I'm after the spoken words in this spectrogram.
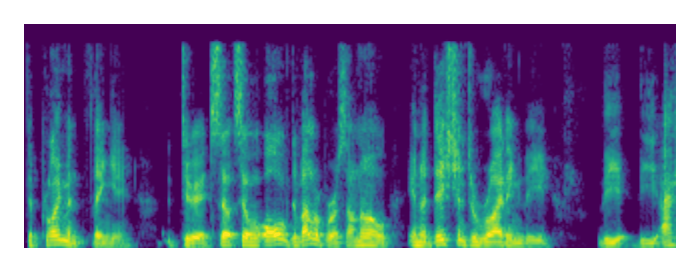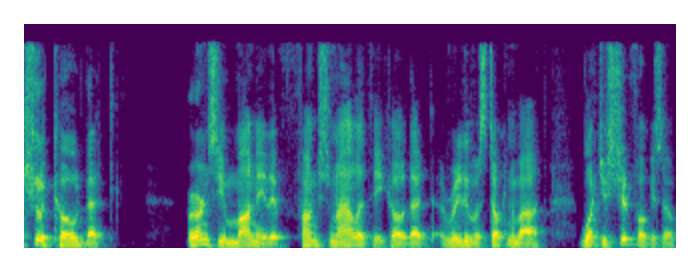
deployment thingy to it. So so all developers are now, in addition to writing the the the actual code that earns you money, the functionality code that Rudy was talking about, what you should focus on.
